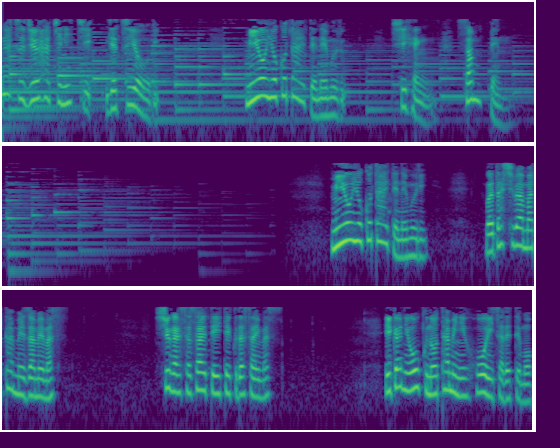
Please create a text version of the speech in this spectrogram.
月18日月曜日。身を横たえて眠る。詩編3編。身を横たえて眠り。私はまた目覚めます。主が支えていてくださいます。いかに多くの民に包囲されても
